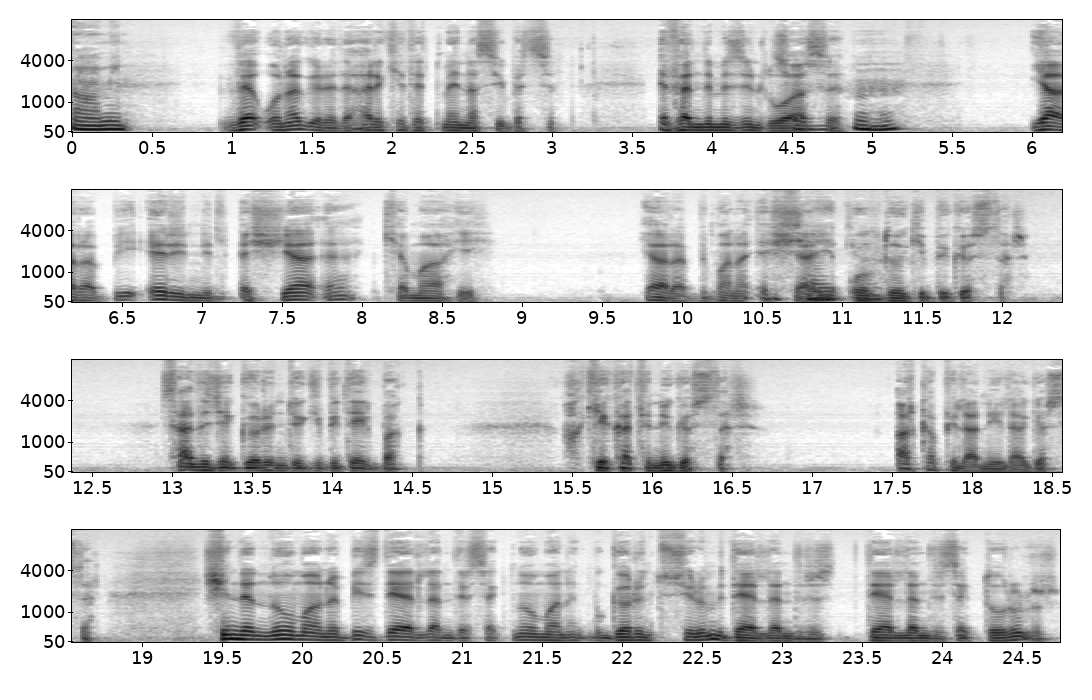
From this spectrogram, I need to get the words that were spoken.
Amin. ve ona göre de hareket etmeyi nasip etsin. Efendimizin duası. Hı hı. Ya Rabbi erinil eşyae kemahi. Ya Rabbi bana eşyayı Eşya olduğu gibi göster. Sadece göründüğü gibi değil bak. Hakikatini göster. Arka planıyla göster. Şimdi Numan'ı biz değerlendirsek, Numan'ın bu görüntüsünü mü değerlendirir, değerlendirsek doğru olur?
